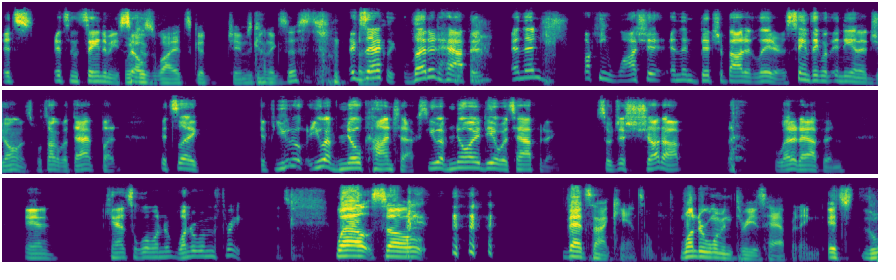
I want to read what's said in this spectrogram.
It's it's insane to me. Which so is why it's good James Gunn exists. Exactly. Let it happen and then fucking watch it and then bitch about it later. Same thing with Indiana Jones. We'll talk about that, but it's like if you you have no context, you have no idea what's happening. So just shut up, let it happen and cancel Wonder, Wonder Woman 3. That's it. Well, so that's not canceled. Wonder Woman 3 is happening. It's the,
